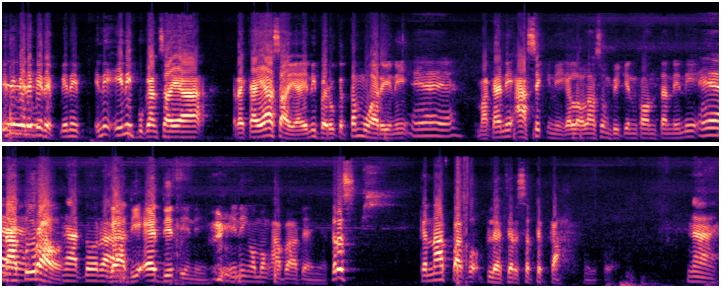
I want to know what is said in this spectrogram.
Ini mirip-mirip. Ini ini ini bukan saya rekayasa ya, ini baru ketemu hari ini. Iya, iya. Maka ini asik nih kalau langsung bikin konten ini Iya, natural. natural. Nggak diedit ini. ini ngomong apa adanya. Terus kenapa kok belajar sedekah gitu? Nah,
